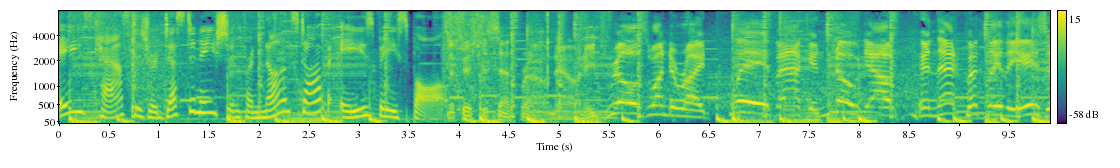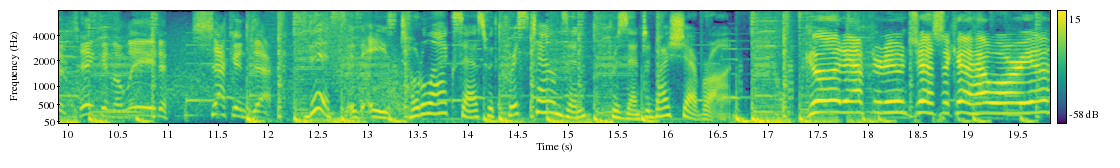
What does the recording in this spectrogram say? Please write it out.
A's Cast is your destination for nonstop A's baseball. The pitch to Seth Brown now, and he drills one to right, way back, and no doubt. And that quickly, the A's have taken the lead. Second deck. This is A's Total Access with Chris Townsend, presented by Chevron. Good afternoon, Jessica. How are you?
